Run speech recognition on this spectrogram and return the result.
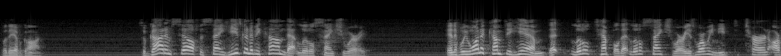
where they have gone. So God Himself is saying He's going to become that little sanctuary. And if we want to come to Him, that little temple, that little sanctuary is where we need to turn our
